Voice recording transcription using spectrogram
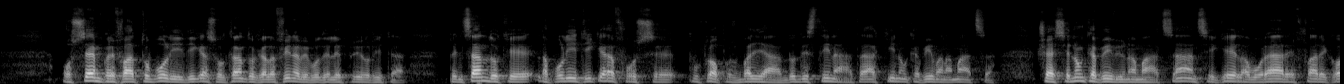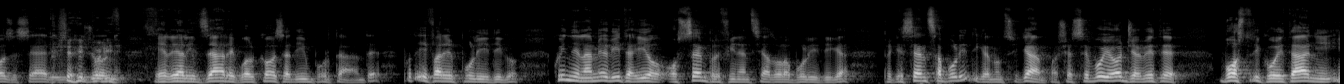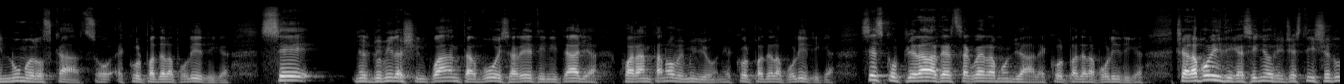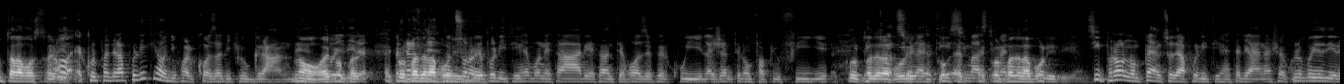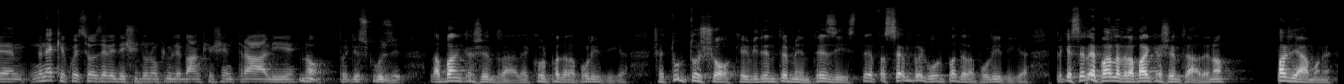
Ho sempre fatto politica, soltanto che alla fine avevo delle priorità, pensando che la politica fosse, purtroppo sbagliando, destinata a chi non capiva una mazza. Cioè, se non capivi una mazza, anziché lavorare e fare cose serie tutti i giorni e realizzare qualcosa di importante, potevi fare il politico. Quindi nella mia vita io ho sempre finanziato la politica, perché senza politica non si campa. Cioè, se voi oggi avete vostri coetanei in numero scarso, è colpa della politica. Se nel 2050 voi sarete in Italia 49 milioni, è colpa della politica. Se scoppierà la terza guerra mondiale, è colpa della politica. Cioè la politica, signori, gestisce tutta la vostra Però vita. è colpa della politica o di qualcosa di più grande? No, è colpa- dire, è colpa della fine Non sono politica. le politiche monetarie, tante cose per cui la gente non fa più figli, È colpa della politica. È è- stipendi- colpa della politica. Sì, però non penso della politica italiana, cioè quello che voglio dire, non è che queste cose le decidono più le banche centrali. No, perché scusi, la banca centrale è colpa della politica. Cioè tutto ciò che evidentemente esiste fa sempre colpa della politica. Perché se lei parla della banca centrale, no? Parliamone.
